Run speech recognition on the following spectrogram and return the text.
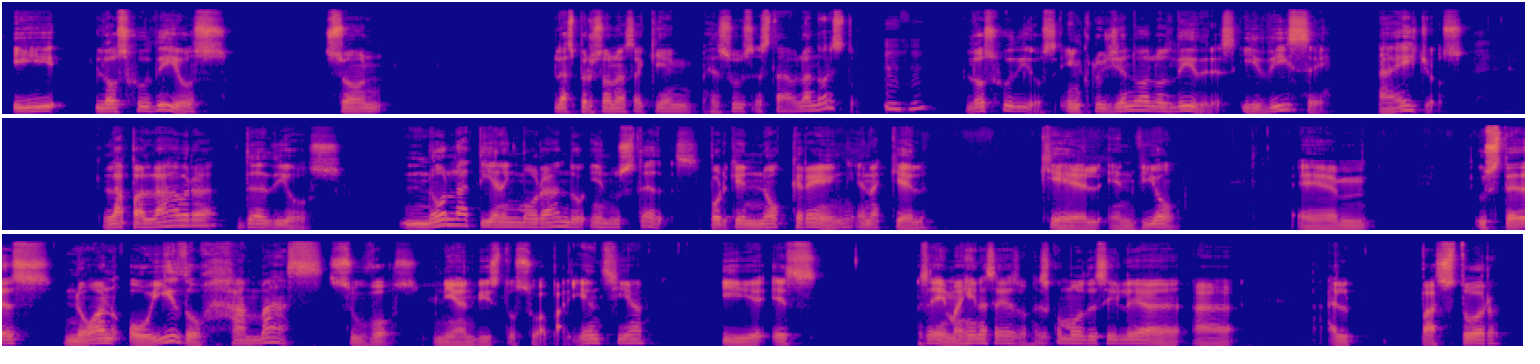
Y los judíos son las personas a quien Jesús está hablando esto. Los judíos, incluyendo a los líderes, y dice a ellos, la palabra de Dios no la tienen morando en ustedes, porque no creen en aquel que Él envió. Em, ustedes no han oído jamás su voz, ni han visto su apariencia, y es, sí, imagínese eso, es como decirle a, al pastor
